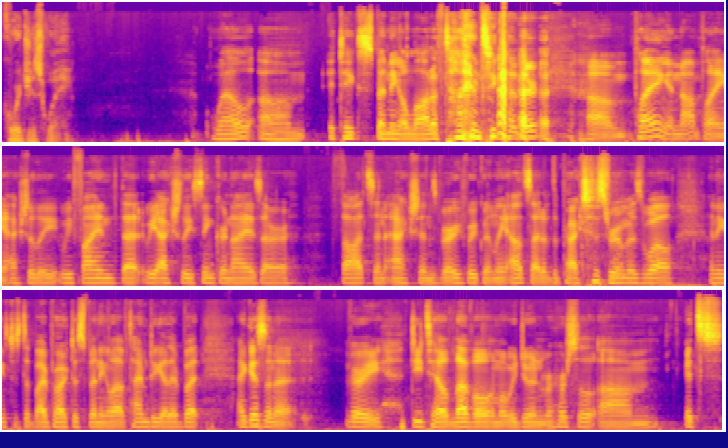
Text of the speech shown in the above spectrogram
gorgeous way? Well, um, it takes spending a lot of time together, um, playing and not playing. Actually, we find that we actually synchronize our thoughts and actions very frequently outside of the practice room as well. I think it's just a byproduct of spending a lot of time together. But I guess on a very detailed level, and what we do in rehearsal, um, it's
